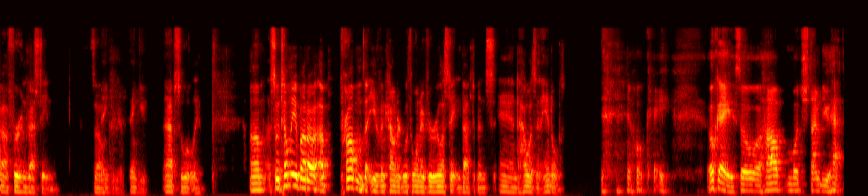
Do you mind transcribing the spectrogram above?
uh, for investing. So thank you, thank you. Absolutely. Um, so tell me about a, a problem that you've encountered with one of your real estate investments and how was it handled? okay. Okay, so how much time do you have?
